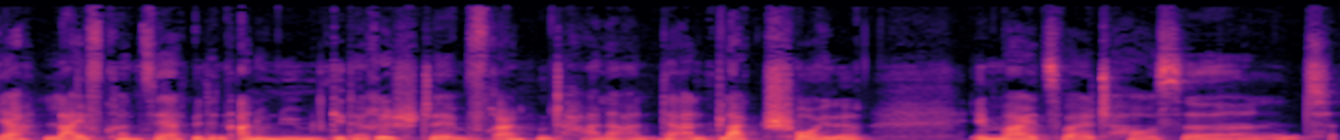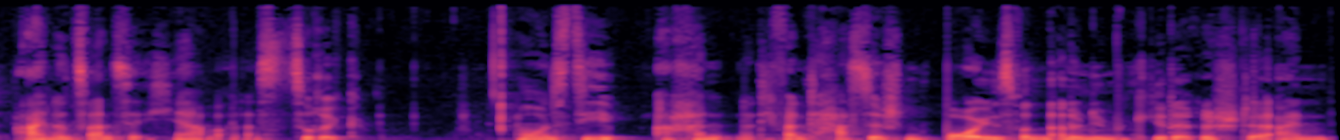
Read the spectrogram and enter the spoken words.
ja, Live-Konzert mit den anonymen Gitarristen im Frankenthaler an der Unplugged-Scheune im Mai 2021, ja, war das zurück. Wo uns die, die fantastischen Boys von den anonymen Gitarristen einen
